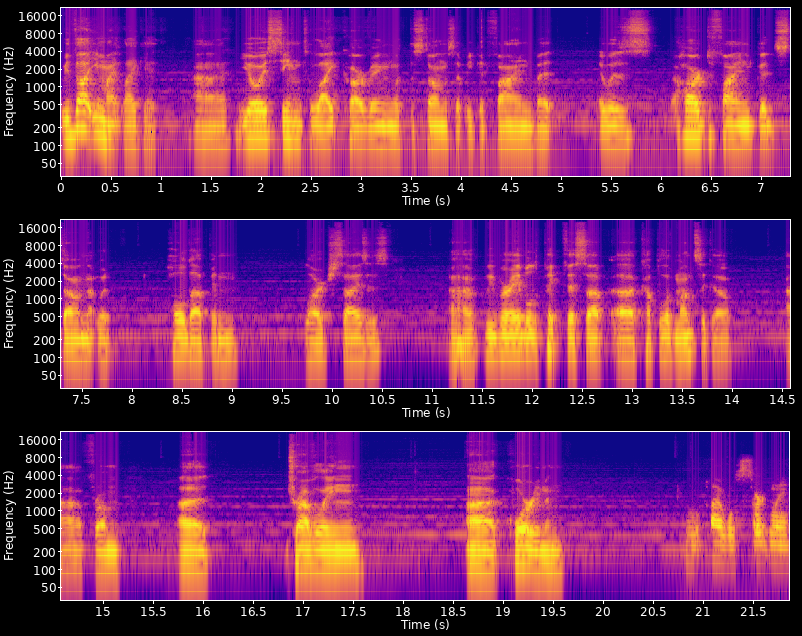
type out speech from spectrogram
We thought you might like it. Uh, you always seemed to like carving with the stones that we could find, but it was hard to find good stone that would hold up in large sizes. Uh, we were able to pick this up a couple of months ago uh, from a traveling uh, quarryman. I will certainly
